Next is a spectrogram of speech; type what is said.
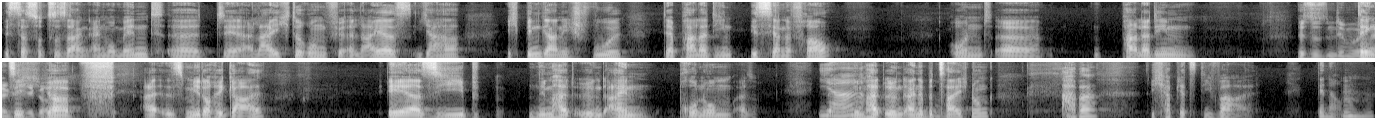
ist das sozusagen ein Moment äh, der Erleichterung für Elias. Ja, ich bin gar nicht schwul. Der Paladin ist ja eine Frau. Und äh, Paladin Ist es in dem Moment denkt sich, egal. ja, pf, äh, ist mir doch egal. Er, sie, nimm halt irgendein Pronomen, also Ja, nimm halt irgendeine Bezeichnung. Aber ich habe jetzt die Wahl. genau. Mhm.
